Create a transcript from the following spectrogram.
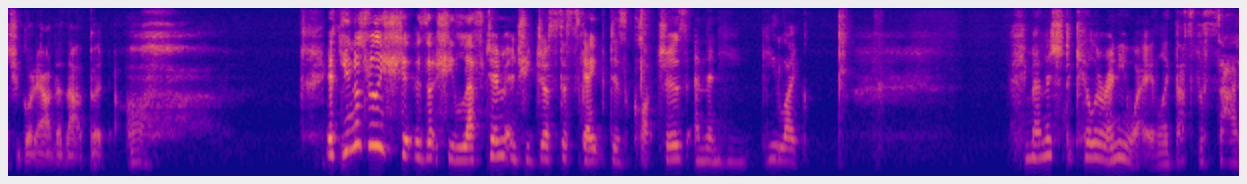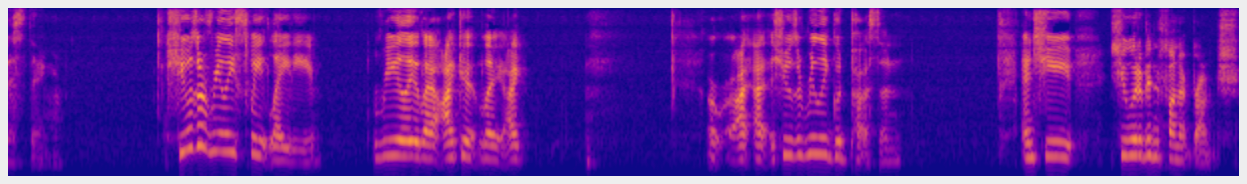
she got out of that. But, oh. It's, what's really shit is that she left him and she just escaped his clutches, and then he, he, like, he managed to kill her anyway. Like, that's the saddest thing. She was a really sweet lady really like I could like I, I, I she was a really good person, and she she would have been fun at brunch.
